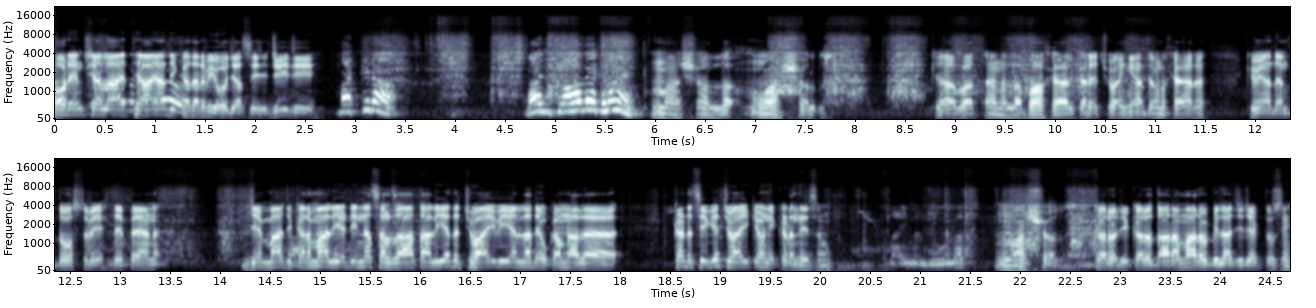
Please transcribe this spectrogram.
ਔਰ ਇਨਸ਼ਾਅੱਲਾ ਇੱਥੇ ਆਇਆਂ ਦੀ ਕਦਰ ਵੀ ਹੋ ਜਾਸੀ ਜੀ। ਜੀ ਬਾਕੀ ਨਾ ਮੈਂ ਚੁਆ ਵੇਖਣਾ ਹੈ। ਮਾਸ਼ਾਅੱਲਾ ਮਾਸ਼ਾਅੱਲਾ। ਕੀ ਬਾਤ ਹੈ ਅੱਲਾਹ ਪਾ ਖੈਰ ਕਰੇ ਚੁਆਈਆਂ ਤੇ ਹੁਣ ਖੈਰ ਕਿਵੇਂ ਦੇ ਦੋਸਤ ਵੇਖਦੇ ਪੈਣ। ਜੇ ਮੱਝ ਕਰਮਾਂ ਵਾਲੀ ਏਡੀ ਨਸਲ ਜ਼ਾਤ ਵਾਲੀ ਹੈ ਤੇ ਚੁਆਈ ਵੀ ਅੱਲਾਹ ਦੇ ਹੁਕਮ ਨਾਲ ਕੱਢ ਸੀਗੇ ਚੁਆਈ ਕਿਉਂ ਨਹੀਂ ਕੱਢਣੀ ਸੋ? ਮਾਸ਼ਾਅੱਲਾ। ਕਰੋ ਜੀ ਕਰੋ ਦਾਰਾ ਮਾਰੋ ਬਿਲਾ ਜਿਜਕ ਤੁਸੀਂ।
